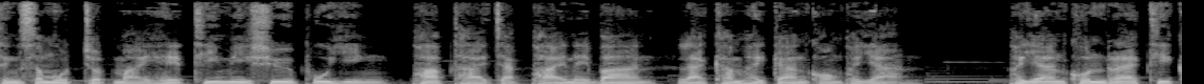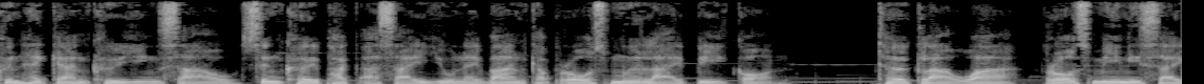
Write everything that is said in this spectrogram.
ถึงสมุดจดหมายเหตุที่มีชื่อผู้หญิง ภาพถ่ายจากภายในบ้าน และคำให้การของพยาน พยานคนแรกที่ขึ้นให้การคือหญิงสาว ซึ่งเคยพักอาศัยอยู่ในบ้านกับโรสเมื่อหลายปีก่อน เธอกล่าวว่า โรสมีนิสัย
